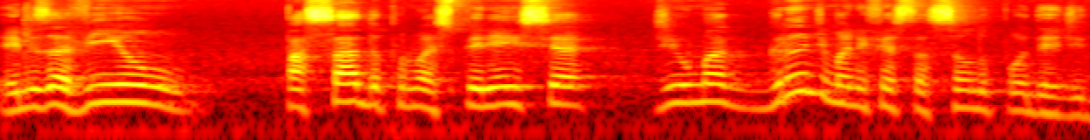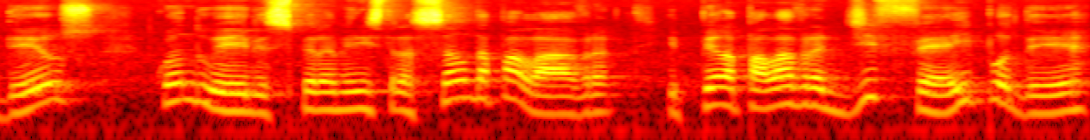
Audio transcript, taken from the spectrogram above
Eles haviam passado por uma experiência de uma grande manifestação do poder de Deus, quando eles, pela ministração da palavra e pela palavra de fé e poder,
